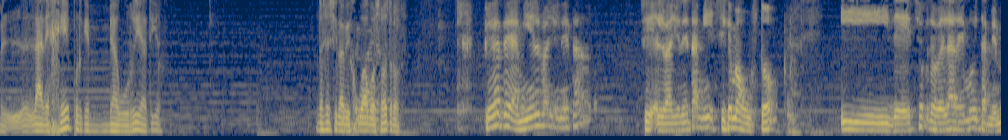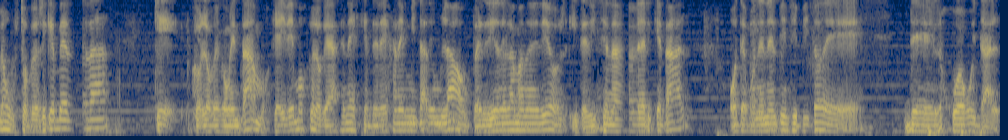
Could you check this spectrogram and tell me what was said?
la dejé porque me aburría, tío. No sé si la habéis jugado vosotros. Fíjate, a mí el bayoneta, sí, el bayoneta a mí sí que me gustó. Y de hecho probé la demo y también me gustó. Pero sí que es verdad que con lo que comentábamos, que hay demos que lo que hacen es que te dejan en mitad de un lado, perdido de la mano de Dios, y te dicen a ver qué tal, o te ponen el principito de, del juego y tal.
